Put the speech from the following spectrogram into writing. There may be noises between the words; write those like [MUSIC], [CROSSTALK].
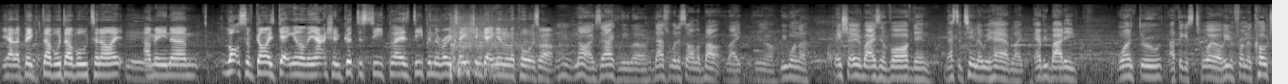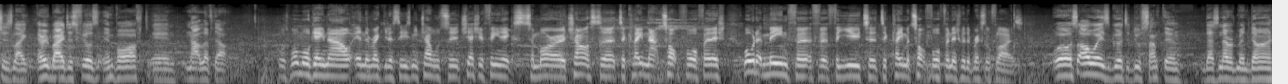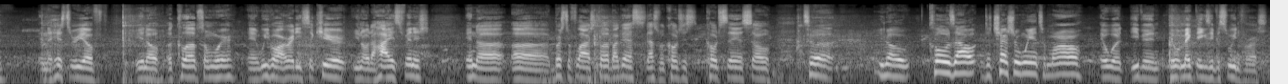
You had a big double double tonight. I mean, um, lots of guys getting in on the action. Good to see players deep in the rotation getting in on the court as well. No, exactly, love. That's what it's all about. Like, you know, we want to make sure everybody's involved, and that's the team that we have. Like, everybody, one through, I think it's 12, even from the coaches, like, everybody just feels involved and not left out. Course, one more game now in the regular season. You travel to Cheshire Phoenix tomorrow, chance to, to claim that top four finish. What would it mean for, for, for you to, to claim a top four finish with the Bristol Flyers? Well, it's always good to do something that's never been done in the history of, you know, a club somewhere. And we've already secured, you know, the highest finish in the uh, Bristol Flyers club. I guess that's what coaches coach says. So To, you know, close out the Cheshire win tomorrow. it would even it would make things even sweeter for us.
